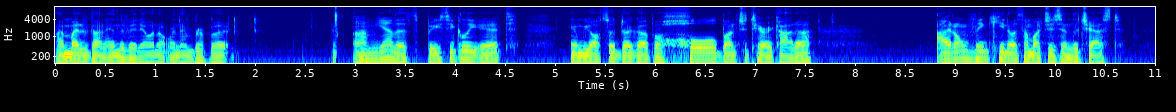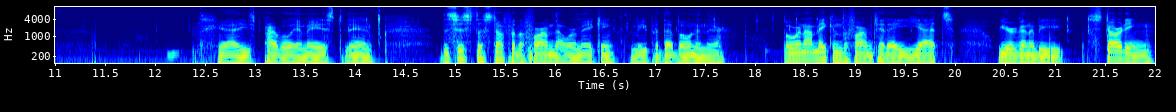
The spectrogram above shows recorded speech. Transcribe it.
I might have done in the video I don't remember but um yeah that's basically it. And we also dug up a whole bunch of terracotta. I don't think he knows how much is in the chest yeah, he's probably amazed. And this is the stuff for the farm that we're making. Let me put that bone in there. But we're not making the farm today yet. We are going to be starting,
